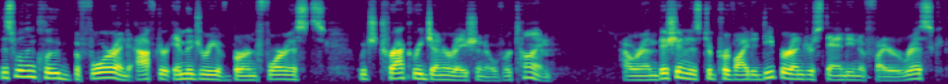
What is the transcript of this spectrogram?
This will include before and after imagery of burned forests, which track regeneration over time. Our ambition is to provide a deeper understanding of fire risk,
